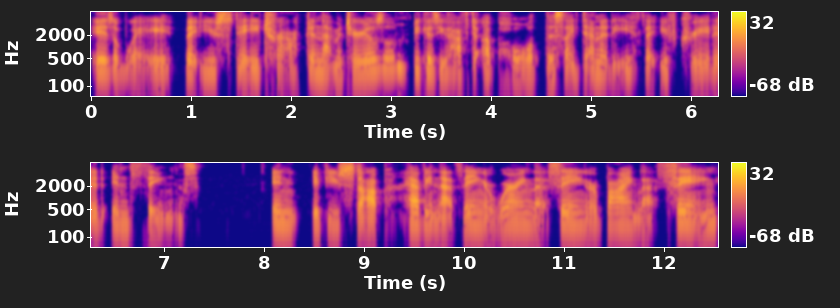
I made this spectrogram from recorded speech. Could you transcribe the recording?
is a way that you stay trapped in that materialism because you have to uphold this identity that you've created in things. And if you stop having that thing or wearing that thing or buying that thing,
